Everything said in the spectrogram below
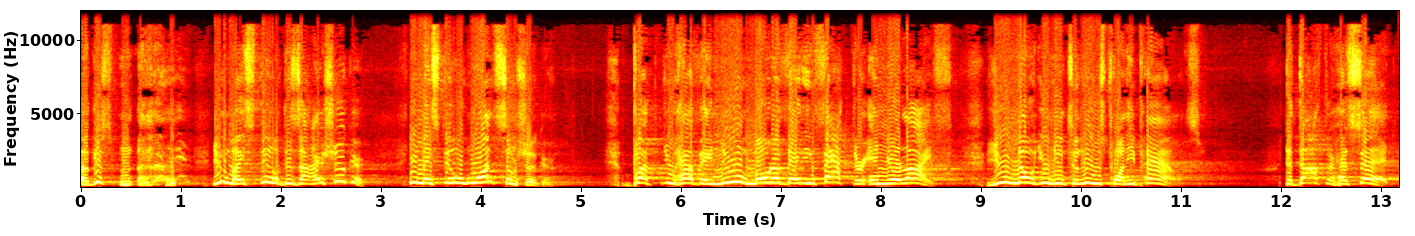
I guess you might still desire sugar. You may still want some sugar. But you have a new motivating factor in your life. You know you need to lose 20 pounds. The doctor has said,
